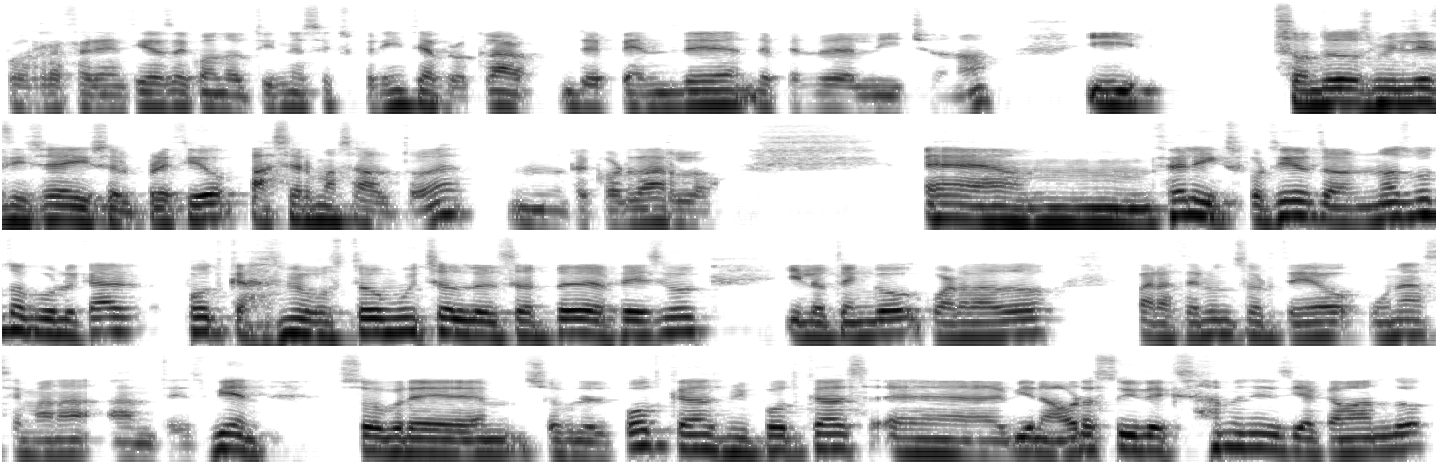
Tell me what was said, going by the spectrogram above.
pues referencias de cuando tienes experiencia, pero claro, depende, depende del nicho, ¿no? Y son de 2016, el precio va a ser más alto, ¿eh? Mm, recordarlo. Em, Félix, por cierto, no has vuelto a publicar podcast. Me gustó mucho el del sorteo de Facebook y lo tengo guardado para hacer un sorteo una semana antes. Bien, sobre, sobre el podcast, mi podcast, eh, bien, ahora estoy de exámenes y acabando,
